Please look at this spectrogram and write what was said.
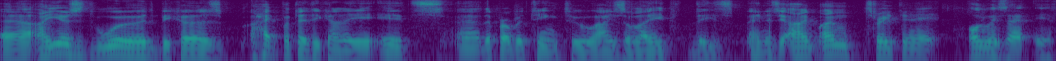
Uh, I used wood because hypothetically it's uh, the proper thing to isolate this energy. I'm, I'm treating it always if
